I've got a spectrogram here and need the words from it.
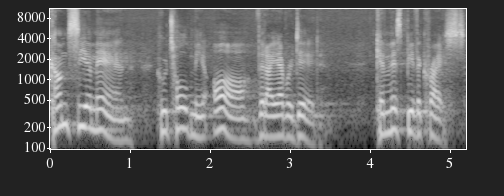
Come see a man who told me all that I ever did. Can this be the Christ?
